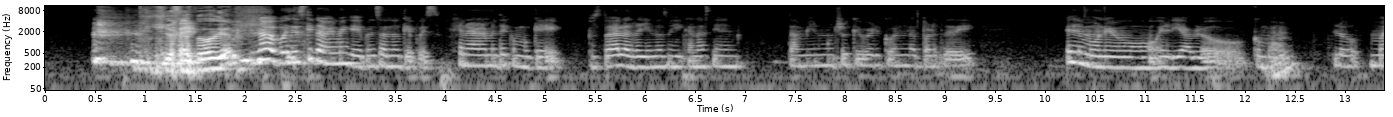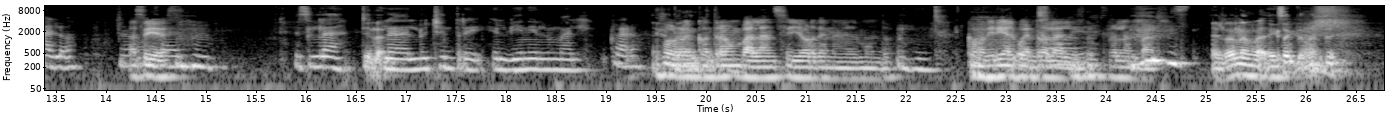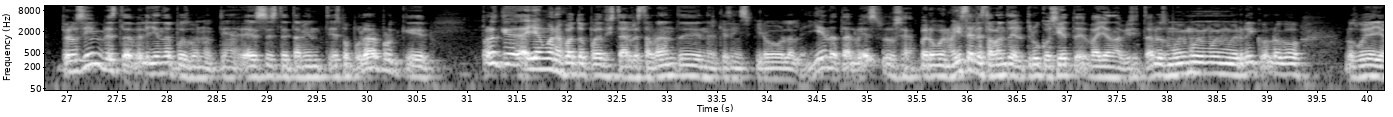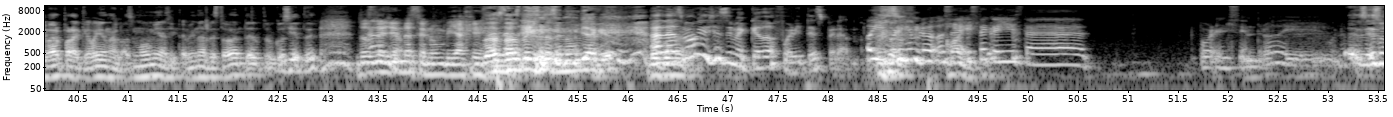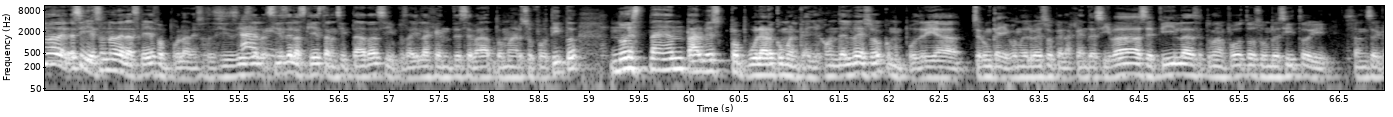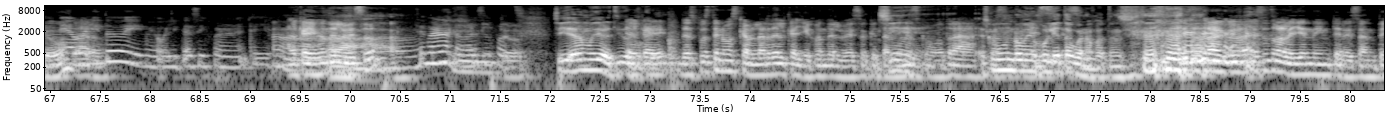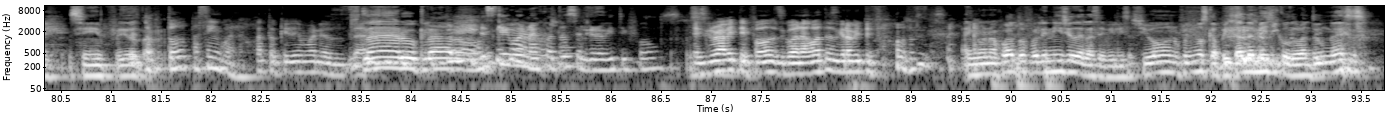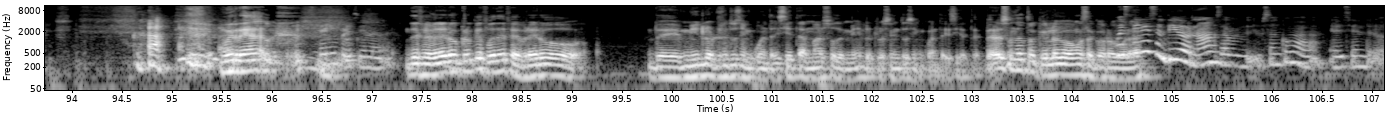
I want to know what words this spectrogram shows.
¿Ya? ¿Todo bien? No, pues es que también me quedé pensando que pues generalmente como que pues todas las leyendas mexicanas tienen también mucho que ver con la parte de el demonio, el diablo, como lo malo. ¿no? Así O sea, es. Es la, Sí, la- la lucha entre el bien y el mal. Claro. Por encontrar un balance y orden en el mundo. Como diría el buen Roland, Roland Barthes. El Roland Bar- exactamente. Pero sí, esta leyenda, pues bueno, tiene- es este también es popular porque. Pero es que allá en Guanajuato puedes visitar el restaurante en el que se inspiró la leyenda, tal vez. O sea, pero bueno, ahí está el restaurante del Truco 7. Vayan a visitarlo, es muy, muy, muy, muy rico. Luego los voy a llevar para que vayan a las momias y también al restaurante del Truco 7. Dos Ah, no. leyendas en un viaje. Dos, dos leyendas en un viaje. A las momias ya se me quedo afuera esperando. Oye, por ejemplo, o sea, Oye. esta calle está por el centro de Guanajuato. Es, es una de, sí, es una de las calles populares, o sea, sí, sí es Ah, de, sí es de las calles transitadas y pues ahí la gente se va a tomar su fotito. No es tan tal vez popular como el Callejón del Beso, como podría ser un Callejón del Beso que la gente así va, hace filas, se toman fotos, un besito y San se acabó. Mi Claro. abuelito y mi abuelita sí fueron al callejón. ¿Al Callejón del Ah. Beso? Se fueron a tomar su bonito. foto. Sí, era muy divertido. El porque calle- Después tenemos que hablar del Callejón del Beso, que también Sí, es como otra... es como un Romeo y Julieta es- guanajuatense. Es otra, es otra leyenda interesante. Sí, pues, Todo, pasa en Guanajuato, qué demonios. o sea, claro, claro. Es que Guanajuato es el Gravity Falls. Es Gravity Falls, Guanajuato es Gravity Falls. En Guanajuato fue el inicio de la civilización, fuimos capital de México durante un mes. Muy real. Estoy impresionada. De febrero, creo que fue de febrero de 1857 a marzo de 1857. Pero es un dato que luego vamos a Pues corroborar. tiene sentido, ¿no? O sea, son como el centro.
